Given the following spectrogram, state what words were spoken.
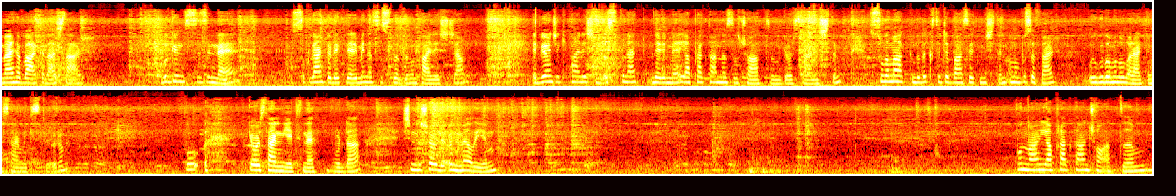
Merhaba arkadaşlar. Bugün sizinle sukulent bebeklerimi nasıl suladığımı paylaşacağım. E, Bir önceki paylaşımda sukulentlerimi yapraktan nasıl çoğalttığımı göstermiştim. Sulama hakkında da kısaca bahsetmiştim ama bu sefer uygulamalı olarak göstermek istiyorum. Bu görsel niyetine burada. Şimdi şöyle önüme alayım. Bunlar yapraktan çoğalttığım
